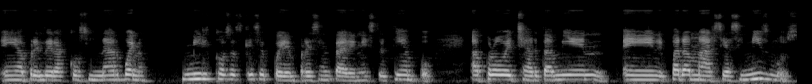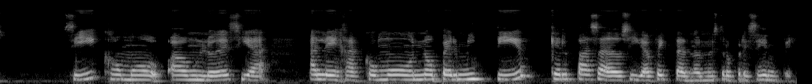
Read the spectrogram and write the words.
eh, aprender a cocinar, bueno, mil cosas que se pueden presentar en este tiempo. Aprovechar también eh, para amarse a sí mismos, ¿sí? Como aún lo decía Aleja, como no permitir que el pasado siga afectando nuestro presente.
